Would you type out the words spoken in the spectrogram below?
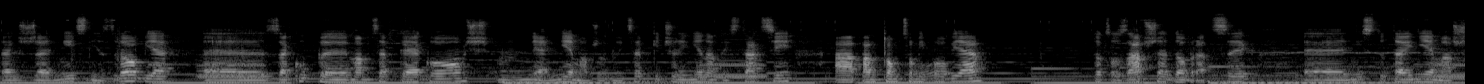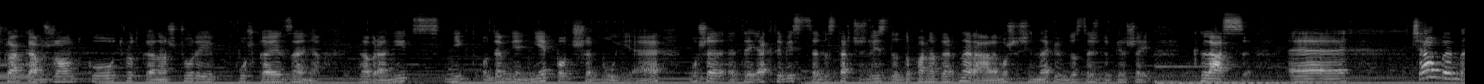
także nic nie zrobię. E, zakupy, mam cepkę jakąś? Mm, Nie, nie mam żadnej cepki, czyli nie na tej stacji. A pan Tom co mi powie? To co zawsze, dobra, cyk. E, nic tutaj nie ma. Szklanka wrzątku, trutka na szczury i puszka jedzenia. Dobra, nic nikt ode mnie nie potrzebuje. Muszę tej aktywistce dostarczyć list do, do pana Wernera, ale muszę się najpierw dostać do pierwszej klasy. E, chciałbym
